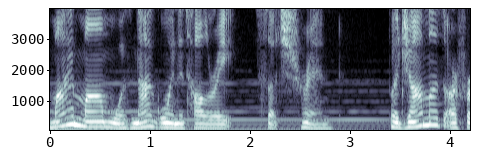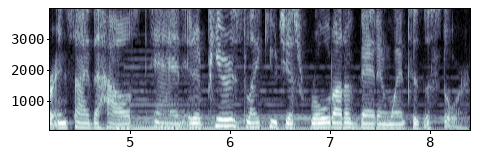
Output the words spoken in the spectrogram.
My mom was not going to tolerate such trend. Pajamas are for inside the house, and it appears like you just rolled out of bed and went to the store.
